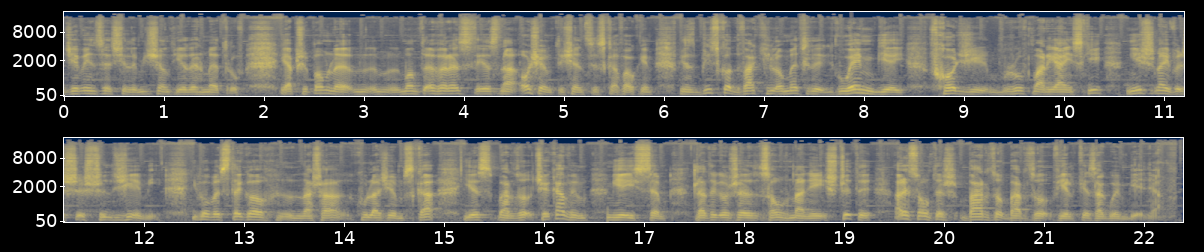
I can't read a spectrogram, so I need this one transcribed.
971 metrów. Ja przypomnę, m, Mount Everest jest na 8 tysięcy z kawałkiem, więc blisko 2 kilometry głębiej wchodzi rów mariański niż najwyższy szczyt Ziemi. I wobec tego nasza kula ziemska jest bardzo ciekawym miejscem, dlatego że są na niej szczyty, ale są też bardzo, bardzo wielkie zagłębienia.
